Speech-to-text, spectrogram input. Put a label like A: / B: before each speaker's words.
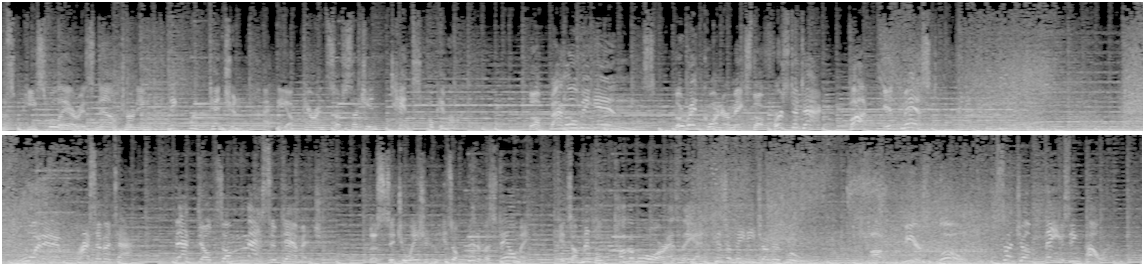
A: once peaceful air is now turning thick with tension at the appearance of such intense Pokemon. The battle begins! The red corner makes the first attack, but it missed! What an impressive attack! That dealt some massive damage! The situation is a bit of a stalemate. It's a mental tug of war as they anticipate each other's move. A fierce blow! Such amazing power!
